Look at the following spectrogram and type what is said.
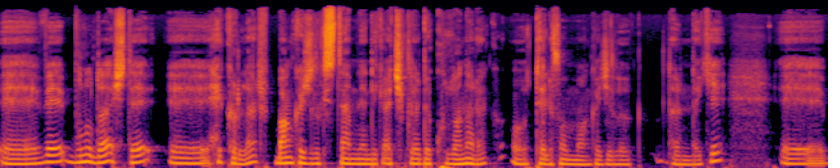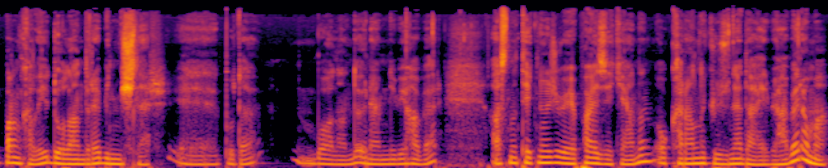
E, ve bunu da işte e, hackerlar bankacılık sistemlerindeki açıkları da kullanarak o telefon bankacılıklarındaki e, bankalıyı dolandırabilmişler. E, bu da bu alanda önemli bir haber. Aslında teknoloji ve yapay zekanın o karanlık yüzüne dair bir haber ama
